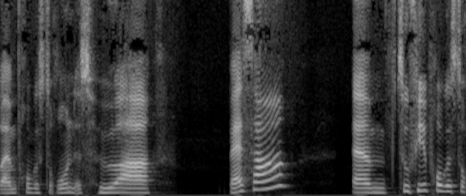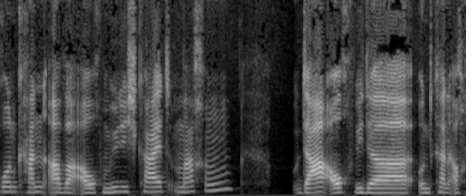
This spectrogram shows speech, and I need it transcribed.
beim Progesteron ist höher besser. Ähm, zu viel Progesteron kann aber auch Müdigkeit machen. Da auch wieder und kann auch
